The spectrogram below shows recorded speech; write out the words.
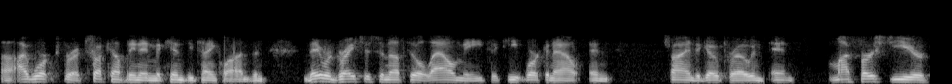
uh, I worked for a truck company named McKenzie Tank Lines, and they were gracious enough to allow me to keep working out and trying to go pro. And, and my first year,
